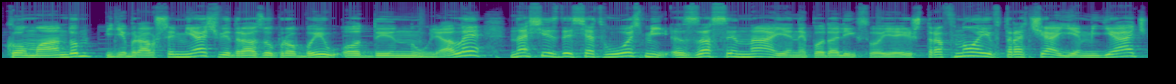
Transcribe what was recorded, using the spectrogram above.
команду, підібравши м'яч, відразу пробив 1-0. Але на 68-й засинає неподалік своєї штрафної, втрачає м'яч,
